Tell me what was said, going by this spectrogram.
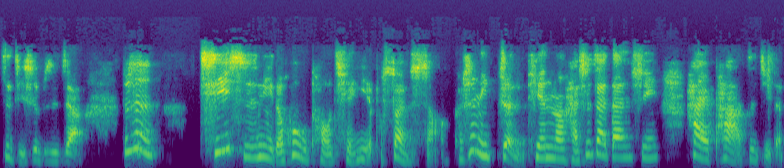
自己是不是这样？就是。其实你的户头钱也不算少，可是你整天呢还是在担心、害怕自己的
